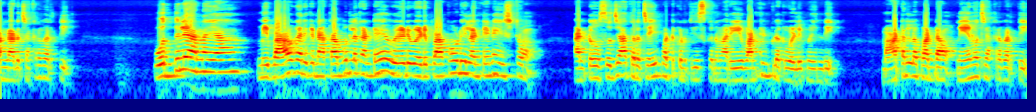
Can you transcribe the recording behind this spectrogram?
అన్నాడు చక్రవర్తి. వద్దులే అన్నయ్య మీ బావగారికి నా కబుర్ల కంటే వేడి వేడి పాకోడీలంటేనే ఇష్టం అంటూ సుజాతను చేయి పట్టుకుని తీసుకుని మరి వంటింట్లోకి వెళ్ళిపోయింది. మాటల్లో పడ్డాం నేను చక్రవర్తి.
